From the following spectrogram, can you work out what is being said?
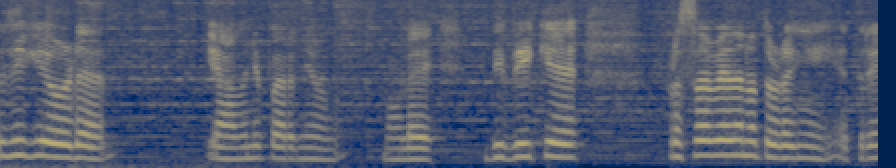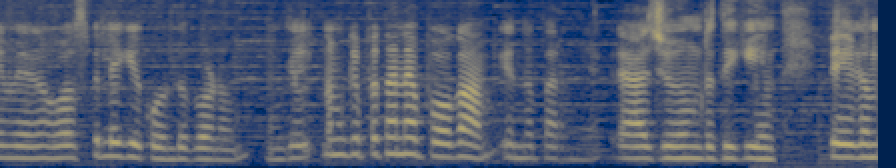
ഋതികയോട് യാമിനി പറഞ്ഞു മോളെ ദിവ്യയ്ക്ക് പ്രസവവേദന തുടങ്ങി എത്രയും വേഗം ഹോസ്പിറ്റലിലേക്ക് കൊണ്ടുപോകണം എങ്കിൽ നമുക്കിപ്പോൾ തന്നെ പോകാം എന്ന് പറഞ്ഞ് രാജുവും ഋതികയും വേഗം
